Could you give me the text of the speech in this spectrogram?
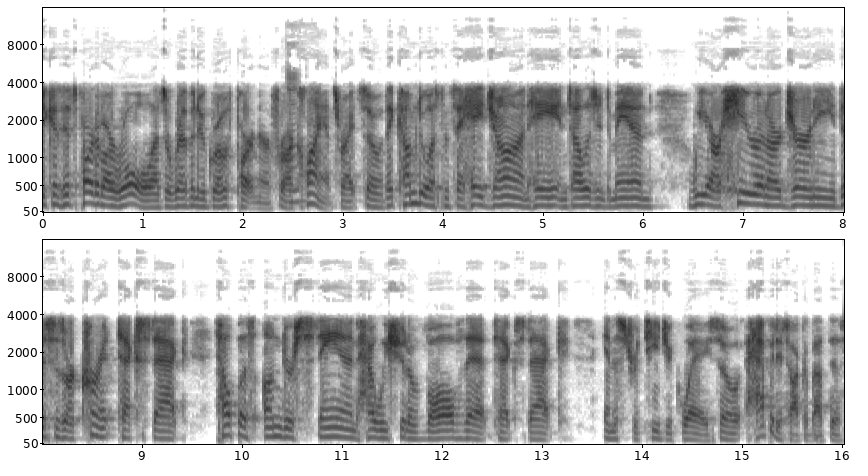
because it's part of our role as a revenue growth partner for our mm-hmm. clients, right? So they come to us and say, Hey, John, hey, Intelligent Demand, we are here in our journey. This is our current tech stack. Help us understand how we should evolve that tech stack in a strategic way. So happy to talk about this.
